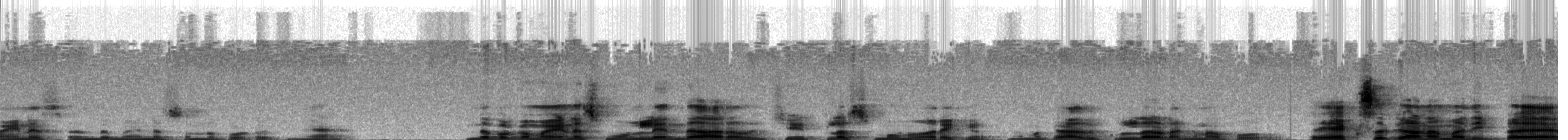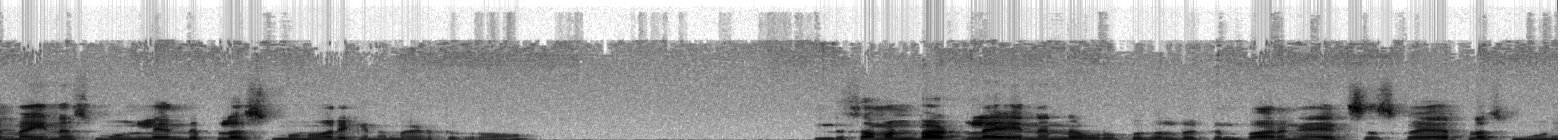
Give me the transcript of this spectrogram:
மைனஸ் ரெண்டு மைனஸ் ஒன்று போட்டுருக்குங்க இந்த பக்கம் மைனஸ் மூணுலேருந்து ஆரம்பித்து ப்ளஸ் மூணு வரைக்கும். நமக்கு அதுக்குள்ளே அடங்கினா போதும். இப்போ எக்ஸுக்கான மதிப்பை மைனஸ் மூணுலேருந்து ப்ளஸ் மூணு வரைக்கும் நம்ம எடுத்துக்கிறோம். இந்த சமன்பாட்டில் என்னென்ன உறுப்புகள் இருக்குன்னு பாருங்கள் எக்ஸ் ஸ்கொயர் ப்ளஸ் மூணு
